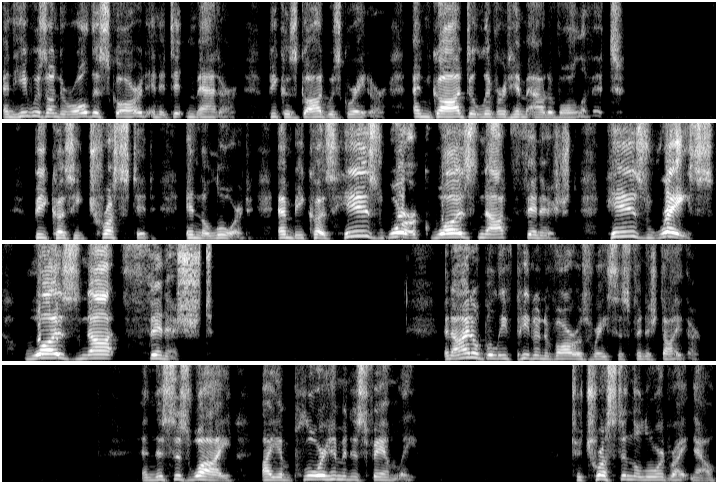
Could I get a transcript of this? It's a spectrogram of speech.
And he was under all this guard, and it didn't matter because God was greater and God delivered him out of all of it because he trusted in the Lord and because his work was not finished. His race was not finished. And I don't believe Peter Navarro's race is finished either. And this is why I implore him and his family to trust in the Lord right now,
